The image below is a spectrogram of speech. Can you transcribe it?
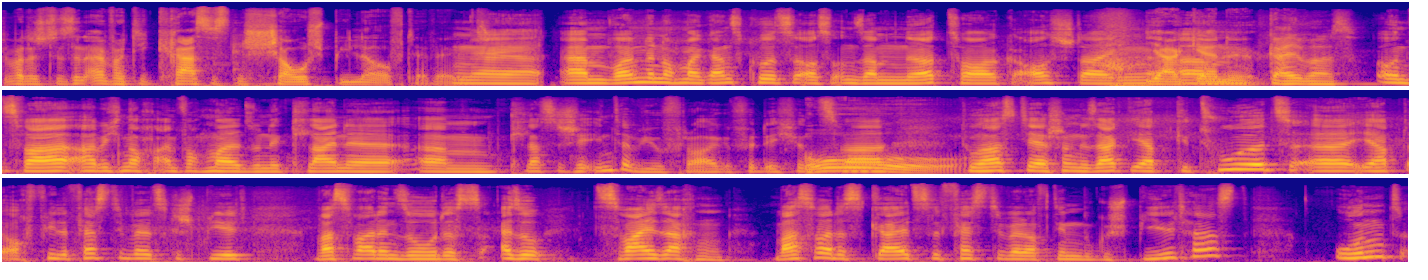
warte, das sind einfach die krassesten Schauspieler auf der Welt. Naja, ähm, wollen wir noch mal ganz kurz aus unserem Nerd-Talk aussteigen? Ja, ähm, gerne. Geil war's. Und zwar habe ich noch einfach mal so eine kleine ähm, klassische Interviewfrage für dich. Und Oh. zwar, du hast ja schon gesagt, ihr habt getourt, äh, ihr habt auch viele Festivals gespielt. Was war denn so das, also zwei Sachen. Was war das geilste Festival, auf dem du gespielt hast? Und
